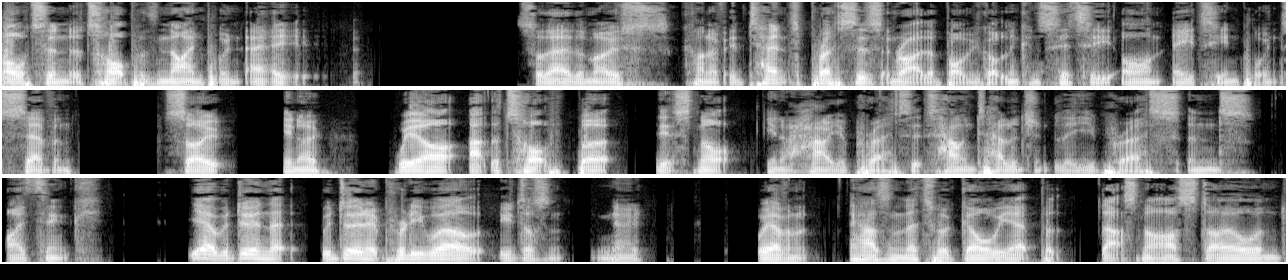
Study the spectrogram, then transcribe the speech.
Bolton at top with 9.8. So they're the most kind of intense presses. And right at the bottom, you've got Lincoln City on 18.7. So, you know, we are at the top, but it's not, you know, how you press, it's how intelligently you press. And I think, yeah, we're doing that. We're doing it pretty well. It doesn't, you know, we haven't it hasn't led to a goal yet, but that's not our style, and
